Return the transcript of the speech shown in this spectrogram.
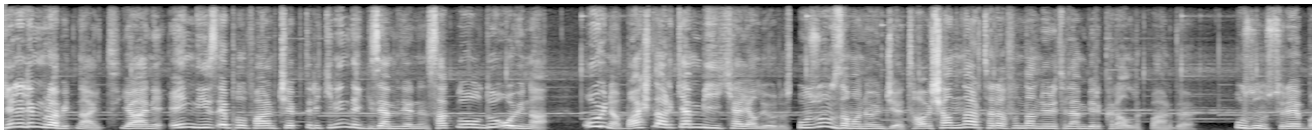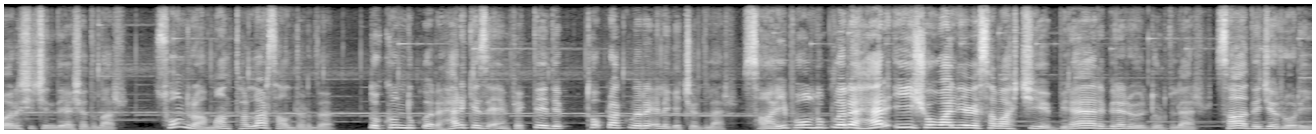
Gelelim Rabbit Night yani Andy's Apple Farm Chapter 2'nin de gizemlerinin saklı olduğu oyuna. Oyuna başlarken bir hikaye alıyoruz. Uzun zaman önce tavşanlar tarafından yönetilen bir krallık vardı. Uzun süre barış içinde yaşadılar. Sonra mantarlar saldırdı. Dokundukları herkesi enfekte edip toprakları ele geçirdiler. Sahip oldukları her iyi şövalye ve savaşçıyı birer birer öldürdüler. Sadece Rory,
